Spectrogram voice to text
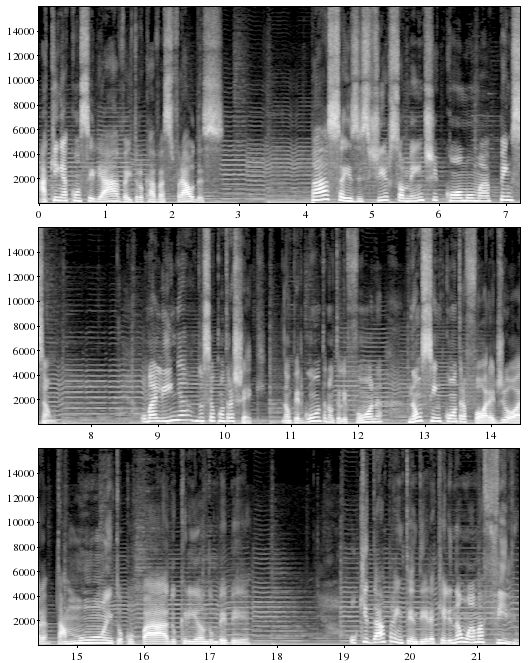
a quem aconselhava e trocava as fraldas, passa a existir somente como uma pensão uma linha do seu contra-cheque. Não pergunta, não telefona, não se encontra fora de hora, está muito ocupado criando um bebê. O que dá para entender é que ele não ama filho,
